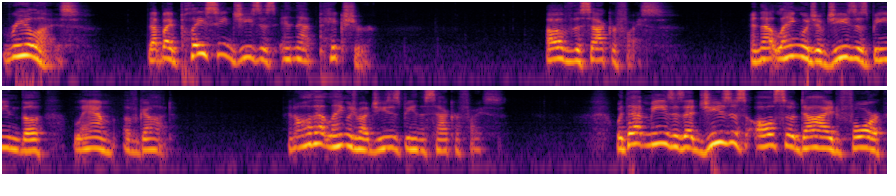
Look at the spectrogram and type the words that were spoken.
Realize that by placing Jesus in that picture of the sacrifice, and that language of Jesus being the Lamb of God, and all that language about Jesus being the sacrifice, what that means is that Jesus also died for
